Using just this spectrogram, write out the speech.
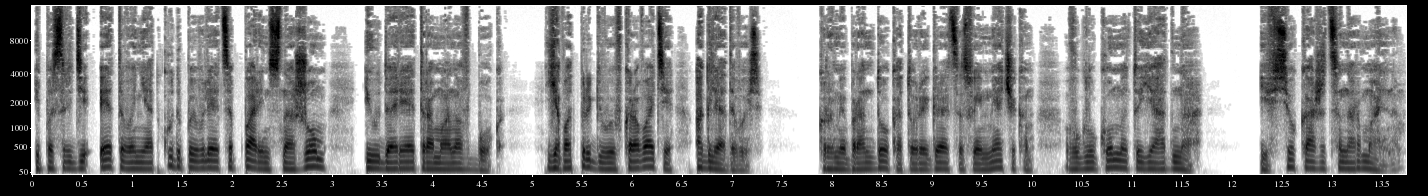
и посреди этого ниоткуда появляется парень с ножом и ударяет Романа в бок. Я подпрыгиваю в кровати, оглядываюсь. Кроме Брандо, который играет со своим мячиком, в углу комнаты я одна, и все кажется нормальным.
